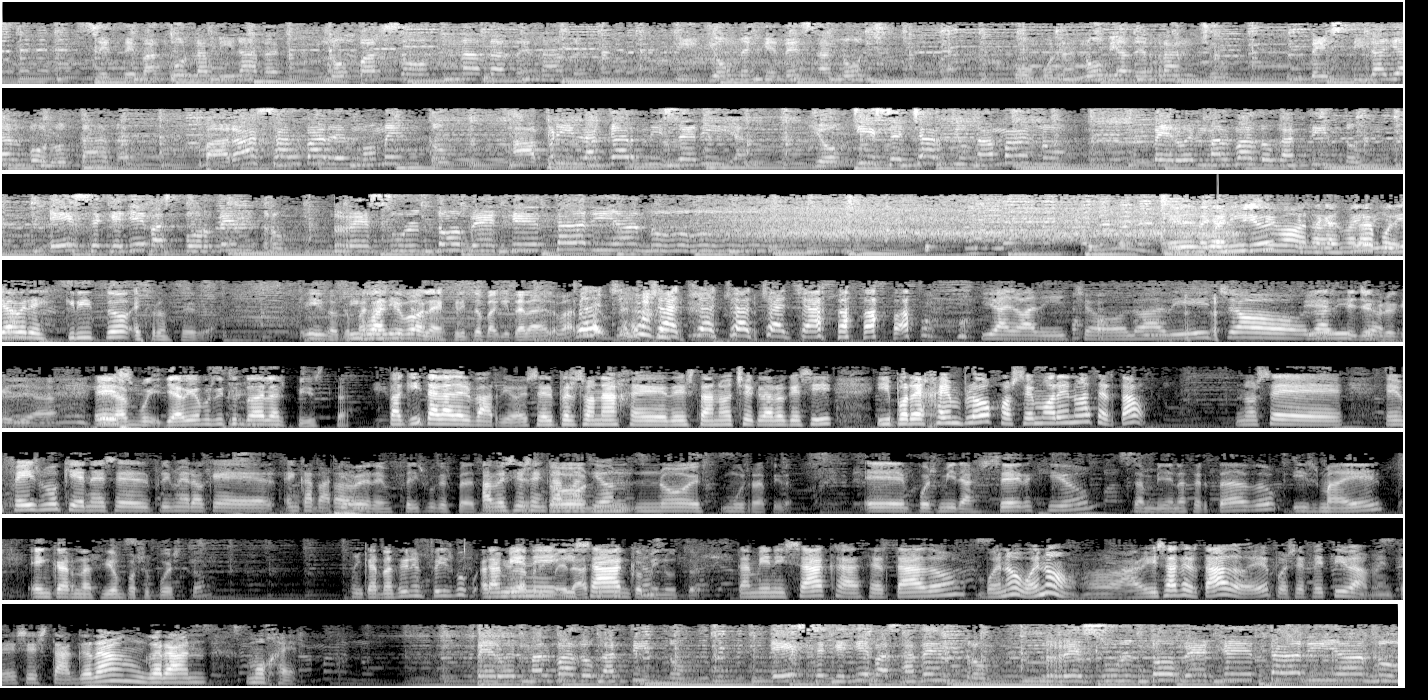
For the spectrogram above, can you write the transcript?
se te bajó la mirada, no pasó nada de nada. Y yo me quedé esa noche como la novia de rancho, vestida y alborotada. Para salvar el momento, abrí la carnicería. Yo quise echarte una mano, pero el malvado gatito, ese que llevas por dentro, resultó vegetariano. Es buenísimo, esta canción la podía haber escrito Espronceda. Lo que pasa es que la he escrito para quitarla del barrio. Cha, cha, cha, cha, cha. ya lo ha dicho, lo ha dicho, lo ha dicho. Yo creo que ya, ya habíamos dicho todas las pistas. Paquita la del barrio, es el personaje de esta noche, claro que sí. Y por ejemplo, José Moreno ha acertado. No sé en Facebook quién es el primero que encarnación. A ver, en Facebook, espérate. A ver si es encarnación. No es muy rápido. Eh, pues mira, Sergio, también acertado. Ismael, Encarnación, por supuesto. Encarnación en Facebook ha también sido la primera, Isaac, hace cinco minutos. También Isaac ha acertado. Bueno, bueno, habéis acertado, ¿eh? Pues efectivamente, es esta gran, gran mujer. Pero el malvado gatito, ese que llevas adentro, resultó vegetariano.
